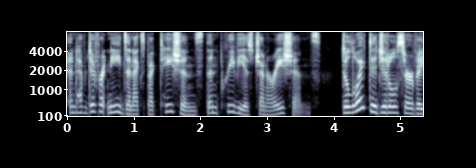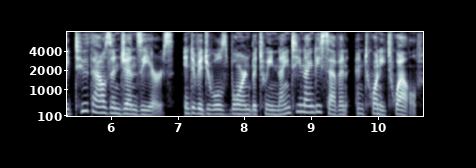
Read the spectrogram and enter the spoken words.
and have different needs and expectations than previous generations. Deloitte Digital surveyed 2,000 Gen Zers, individuals born between 1997 and 2012,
